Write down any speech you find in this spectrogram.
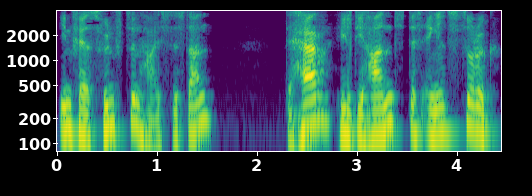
In Vers 15 heißt es dann, der Herr hielt die Hand des Engels zurück.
